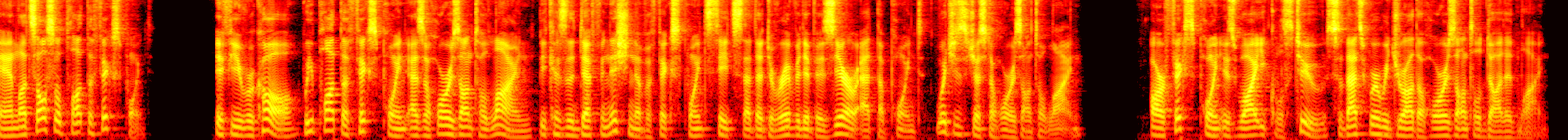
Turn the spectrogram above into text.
And let's also plot the fixed point. If you recall, we plot the fixed point as a horizontal line because the definition of a fixed point states that the derivative is 0 at the point, which is just a horizontal line. Our fixed point is y equals 2, so that's where we draw the horizontal dotted line.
